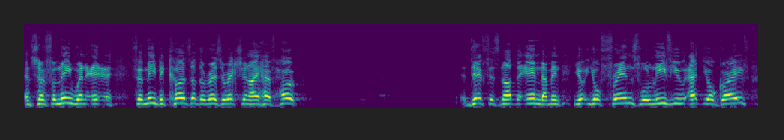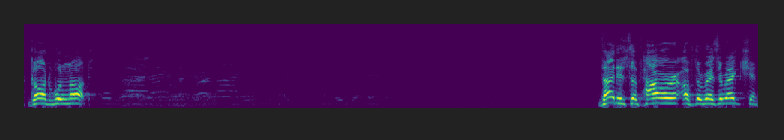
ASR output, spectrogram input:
And so for me, when, eh, eh, for me, because of the resurrection, I have hope. Death is not the end. I mean, your, your friends will leave you at your grave, God will not. That is the power of the resurrection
